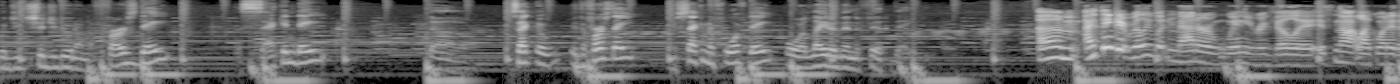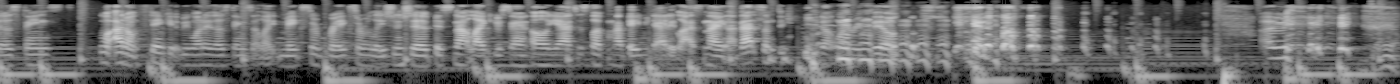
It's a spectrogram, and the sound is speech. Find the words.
Would you should you do it on the first date, the second date, the second, the first date, the second or fourth date, or later than the fifth date? Um, I think it really wouldn't matter when you reveal it. It's not like one of those things. Well, I don't think it would be one of those things that like makes or breaks a relationship. It's not like you're saying, "Oh yeah, I just slept with my baby daddy last night." Now, that's something you don't want to reveal. I mean, Damn.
